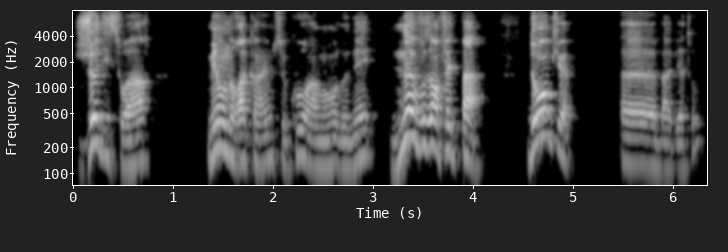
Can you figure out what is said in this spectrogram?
jeudi soir, mais on aura quand même ce cours à un moment donné. Ne vous en faites pas. Donc, euh, bah, à bientôt.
